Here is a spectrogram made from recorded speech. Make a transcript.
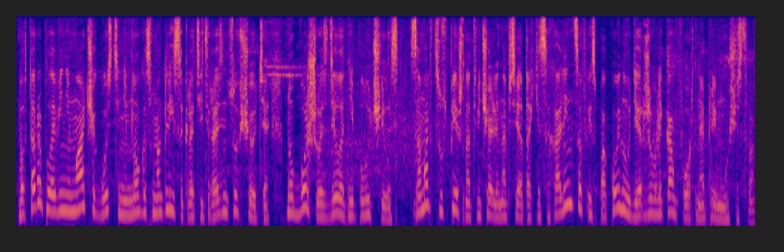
Во второй половине матча гости немного смогли сократить разницу в счете, но большего сделать не получилось. Самарцы успешно отвечали на все атаки сахалинцев и спокойно удерживали комфортное преимущество.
